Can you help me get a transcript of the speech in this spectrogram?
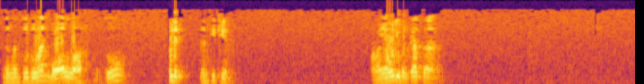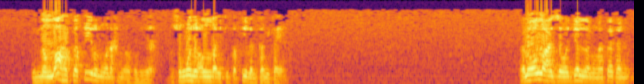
dengan tuduhan bahwa Allah itu pelit dan kikir. Orang Yahudi berkata, Inna Allah faqirun wa nahnu aghniya. Sesungguhnya Allah itu fakir dan kami kaya. Lalu Allah Azza wa Jalla mengatakan,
